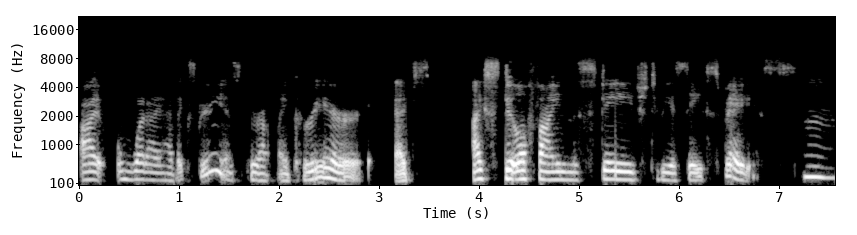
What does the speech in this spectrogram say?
I what I have experienced throughout my career, it's I still find the stage to be a safe space. Mm.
